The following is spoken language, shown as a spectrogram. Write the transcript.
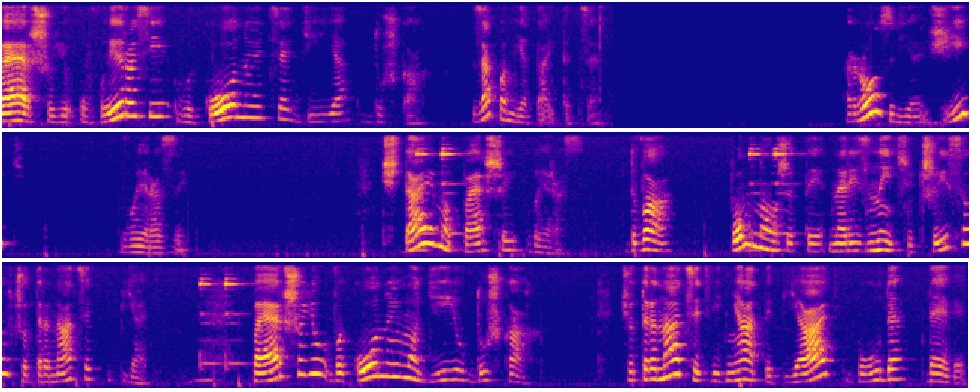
Першою у виразі виконується дія в дужках. Запам'ятайте це. Розв'яжіть вирази. Читаємо перший вираз. 2 помножити на різницю чисел 14 і 5. Першою виконуємо дію в дужках. 14 відняти 5 буде 9.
